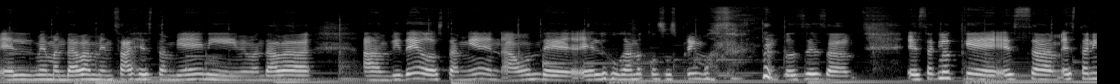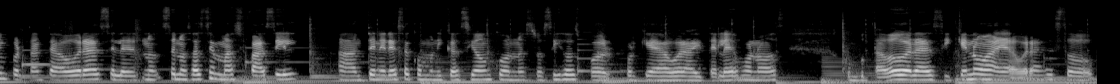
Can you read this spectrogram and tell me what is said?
él me mandaba mensajes también y me mandaba videos también, aún de él jugando con sus primos. Entonces, es algo que es, es tan importante ahora, se, le, se nos hace más fácil tener esa comunicación con nuestros hijos por, porque ahora hay teléfonos, computadoras y que no hay ahora. Eso,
